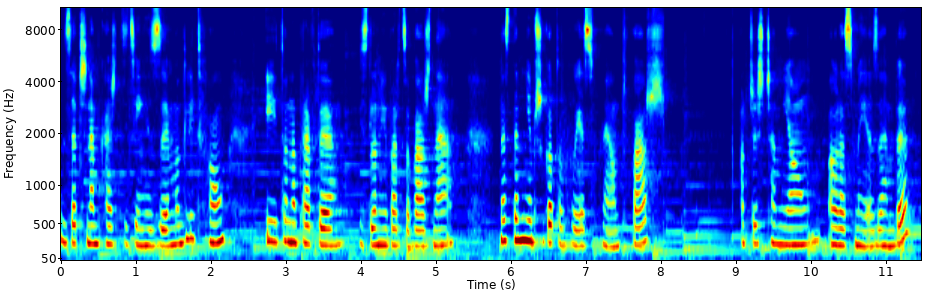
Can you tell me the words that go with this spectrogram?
Zaczynam każdy dzień z modlitwą i to naprawdę jest dla mnie bardzo ważne. Następnie przygotowuję swoją twarz, oczyszczam ją oraz myję zęby.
